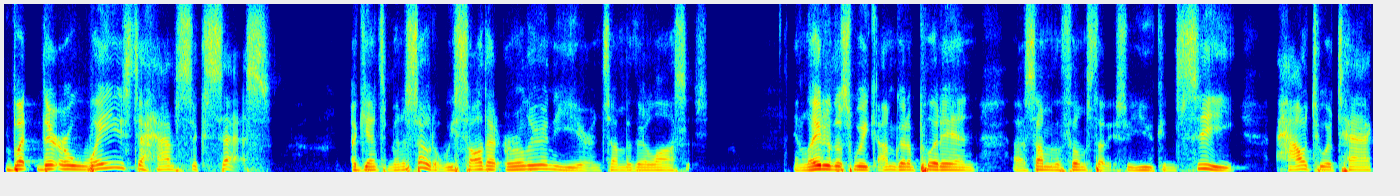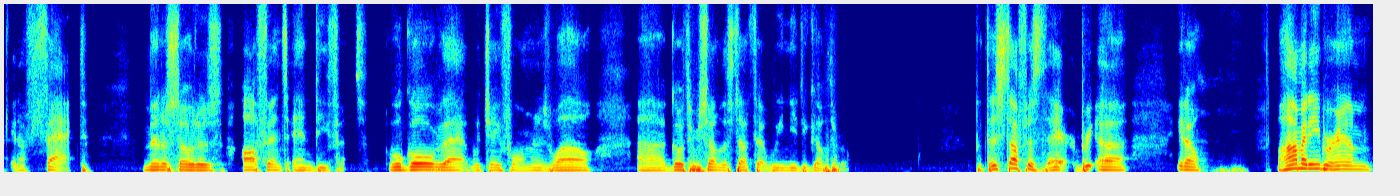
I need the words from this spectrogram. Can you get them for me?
but there are ways to have success against Minnesota. We saw that earlier in the year in some of their losses. And later this week, I'm going to put in uh, some of the film studies so you can see how to attack and affect Minnesota's offense and defense. We'll go over that with Jay Foreman as well. Uh, go through some of the stuff that we need to go through. But this stuff is there. Uh, you know, Mohamed Ibrahim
